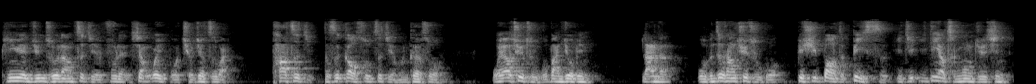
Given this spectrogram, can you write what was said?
平原君除了让自己的夫人向魏国求救之外，他自己则是告诉自己的门客说：“我要去楚国搬救兵。然而，我们这趟去楚国必须抱着必死以及一定要成功的决心。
